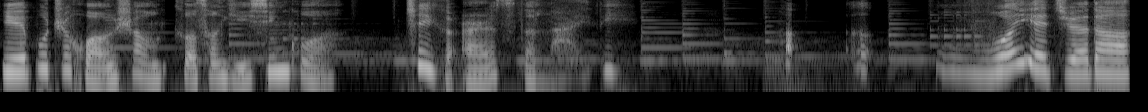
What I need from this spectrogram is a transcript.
也不知皇上可曾疑心过？这个儿子的来历，呃，我也觉得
